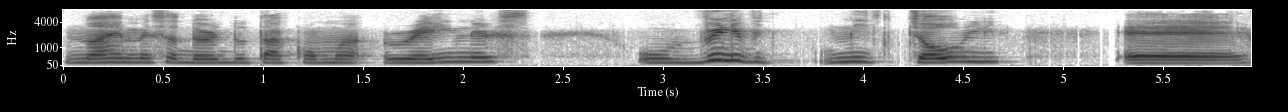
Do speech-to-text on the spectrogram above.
no arremessador do Tacoma Rainers o Vini Mitoli é,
